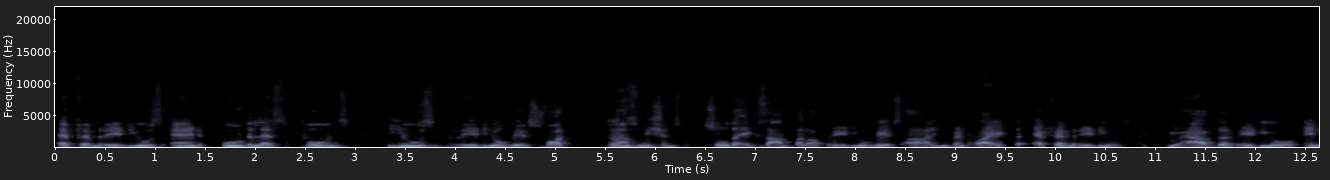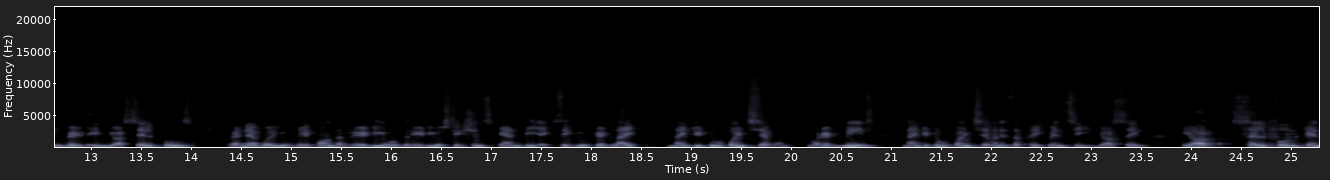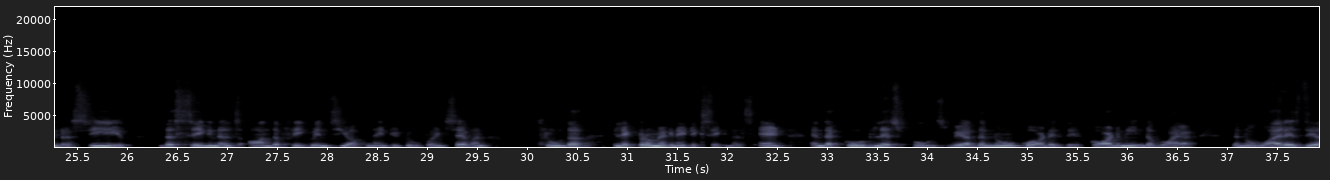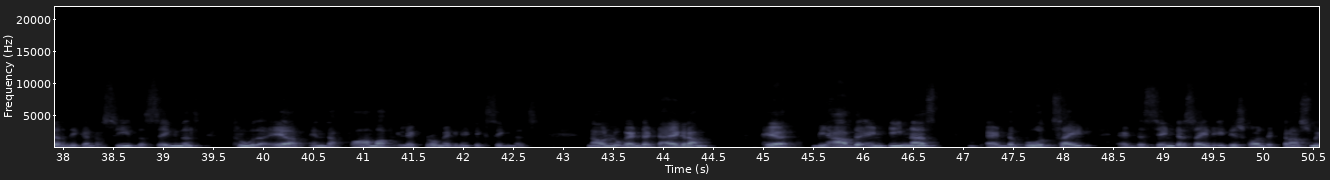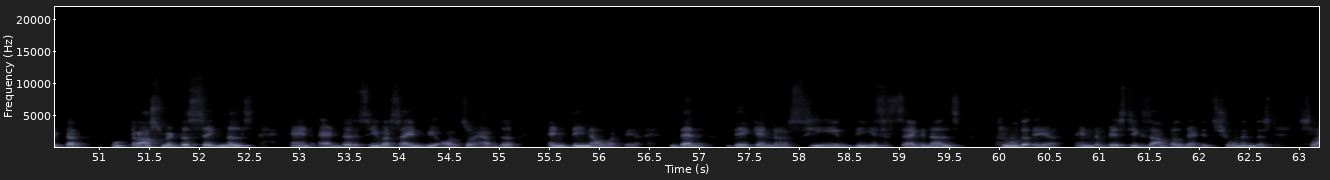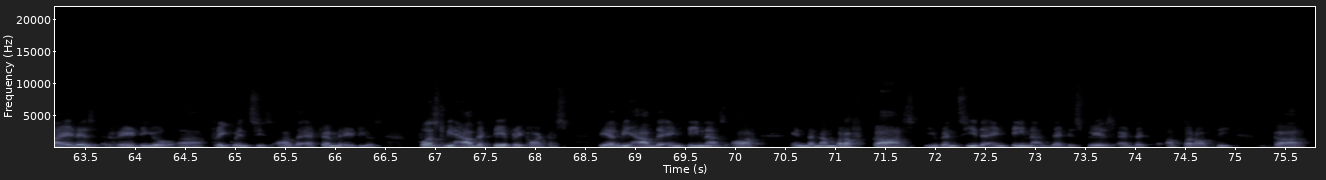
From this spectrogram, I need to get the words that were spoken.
FM radios and cordless phones use radio waves for transmissions. So the example of radio waves are you can write the FM radios. You have the radio inbuilt in your cell phones. Whenever you click on the radio, the radio stations can be executed like 92.7. What it means, 92.7 is the frequency. Your, your cell phone can receive the signals on the frequency of 92.7 through the electromagnetic signals. And and the cordless phones where the no cord is there. Cord mean the wire. The no wire is there they can receive the signals through the air in the form of electromagnetic signals. Now look at the diagram. Here we have the antennas at the both side. At the center side it is called the transmitter who transmit the signals and at the receiver side we also have the antenna over there. Then they can receive these signals through the air. And the best example that is shown in this slide is radio uh, frequencies or the fm radios. First we have the tape recorders where we have the antennas or in the number of cars you can see the antennas that is placed at the upper of the car.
